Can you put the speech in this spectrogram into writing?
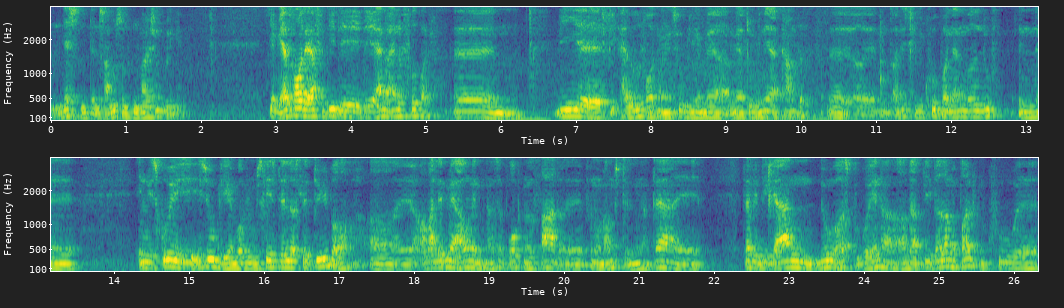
næsten den samme, som den var i Superligaen. Jamen, jeg tror, det er, fordi det, det er noget andet fodbold. Øh, vi øh, fik- havde udfordringen i Superligaen med at, med at dominere kampe, øh, og, øh, og det skal vi kunne på en anden måde nu, end, øh, end vi skulle i, i Superligaen, hvor vi måske stillede os lidt dybere og, øh, og var lidt mere afventende, og så brugte noget fart øh, på nogle omstillinger. Der, øh, der vil vi gerne nu også kunne gå ind og, og være, blive bedre med bolden, kunne... Øh,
